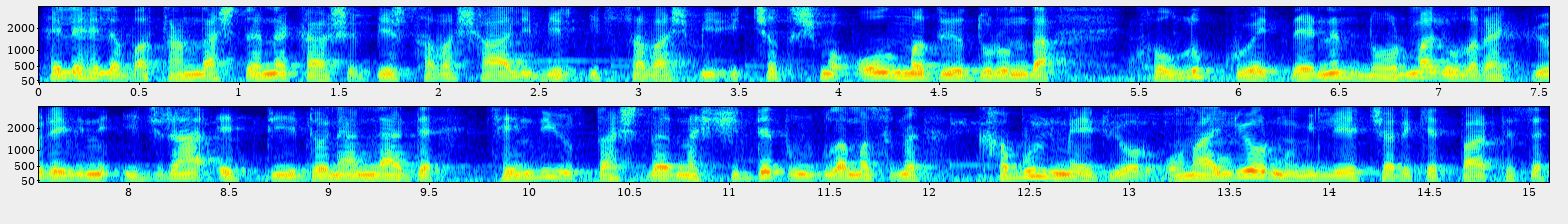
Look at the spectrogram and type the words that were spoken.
Hele hele vatandaşlarına karşı bir savaş hali, bir iç savaş, bir iç çatışma olmadığı durumda kolluk kuvvetlerinin normal olarak görevini icra ettiği dönemlerde kendi yurttaşlarına şiddet uygulamasını kabul mü ediyor, onaylıyor mu Milliyetçi Hareket Partisi?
